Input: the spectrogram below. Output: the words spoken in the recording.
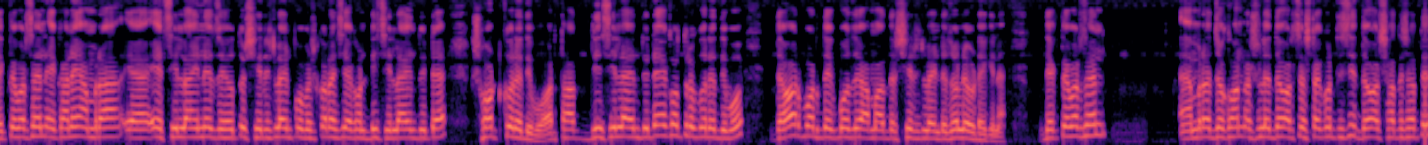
দেখতে পাচ্ছেন, এখানে আমরা এসি লাইনে যেহেতু সিরিজ লাইন প্রবেশ করাইছি, এখন ডিসি লাইন দুইটা শর্ট করে দিব। অর্থাৎ ডিসি লাইন দুইটা একত্র করে দিব। দেওয়ার পর দেখব যে আমাদের সিরিজ লাইনটা জ্বলে ওঠে কিনা। দেখতে পাচ্ছেন আমরা যখন আসলে দেওয়ার চেষ্টা করতেছি, দেওয়ার সাথে সাথে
